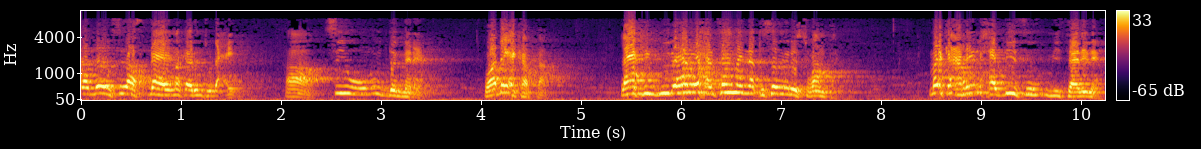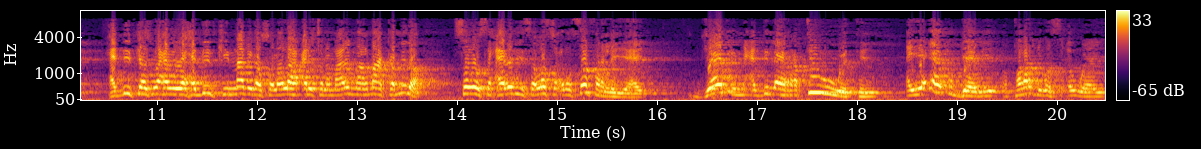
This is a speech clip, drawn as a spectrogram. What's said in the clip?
dhacda meel sidaas dhahay marka arrintu dhacay. Si uun u damanaa waa dhici karta. Laakiin waxaan fahmaynaa qisadu inay sugan tahay marka arrin xadiiu miaalina xadiikaas waxa wey xadiidkii nabiga sal allahu alay maalin maalmaha ka isagoo saxaabadiisa la socdo safar la yahay jaabir ibn cabdillaahi rati uu watay ayaa aad u gaabiyey oo tabar dhigoo soco waayey.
